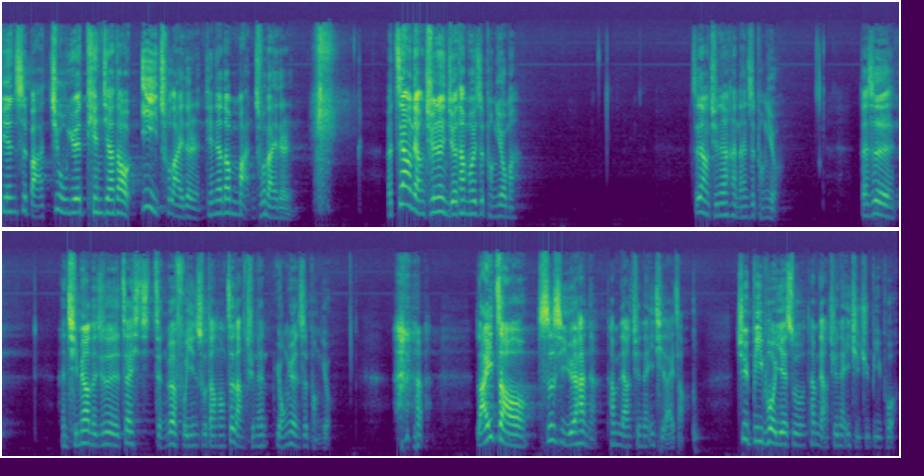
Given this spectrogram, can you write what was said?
边是把旧约添加到溢出来的人，添加到满出来的人。而这样两群人，你觉得他们会是朋友吗？这两群人很难是朋友，但是很奇妙的就是，在整个福音书当中，这两群人永远是朋友。来找施洗约翰的，他们两群人一起来找；去逼迫耶稣，他们两群人一起去逼迫，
